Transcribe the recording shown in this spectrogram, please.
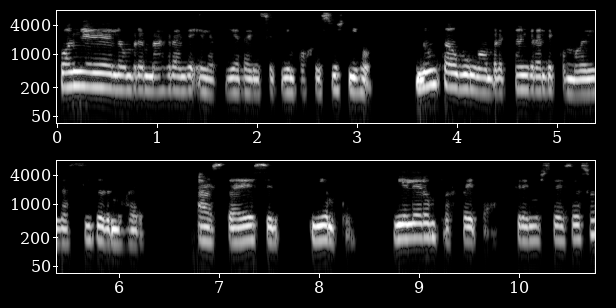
Juan era el hombre más grande en la tierra en ese tiempo. Jesús dijo, nunca hubo un hombre tan grande como él nacido de mujer hasta ese tiempo. Y él era un profeta. ¿Creen ustedes eso?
